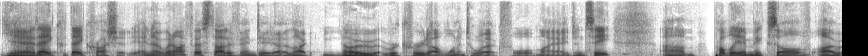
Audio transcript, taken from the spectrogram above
Yeah, they they crush it. You know, when I first started Vendito, like no recruiter wanted to work for my agency. Um, probably a mix of I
